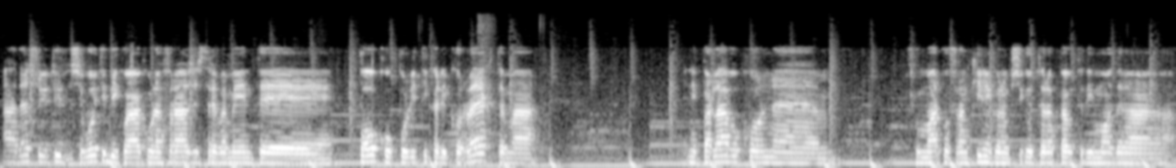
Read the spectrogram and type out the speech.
Adesso ti, se vuoi ti dico anche una frase estremamente poco politically correct, ma ne parlavo con, eh, con Marco Franchini, che è uno psicoterapeuta di Modena,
